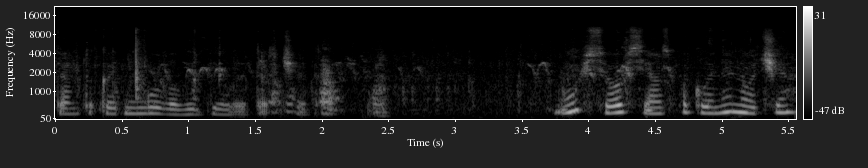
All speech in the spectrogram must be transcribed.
Там только одни головы белые торчат. Ну все, всем спокойной ночи.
